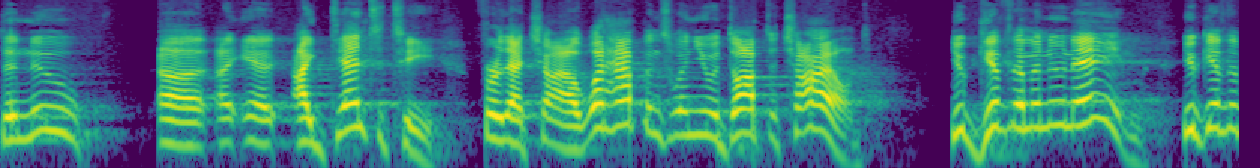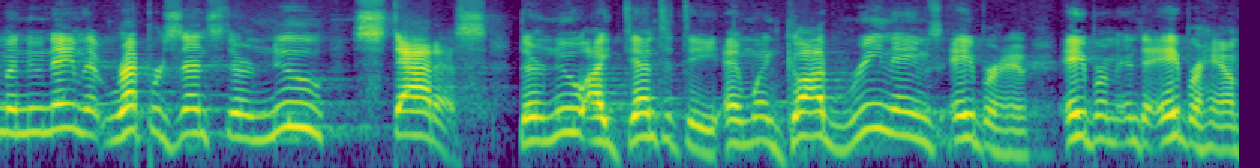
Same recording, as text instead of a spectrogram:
the new uh, uh, identity for that child. What happens when you adopt a child? You give them a new name. You give them a new name that represents their new status, their new identity. And when God renames Abraham, Abram into Abraham,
